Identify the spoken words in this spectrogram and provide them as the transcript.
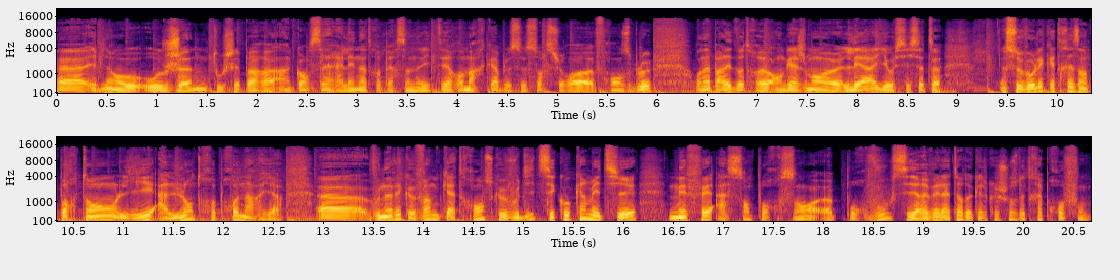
euh, eh bien aux, jeunes touchés par un cancer. Elle est notre personnalité remarquable ce soir sur euh, France Bleu. On a parlé de votre engagement euh, Léa, il y a aussi cette ce volet qui est très important lié à l'entrepreneuriat. Euh, vous n'avez que 24 ans, ce que vous dites, c'est qu'aucun métier n'est fait à 100%. Euh, pour vous, c'est révélateur de quelque chose de très profond.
